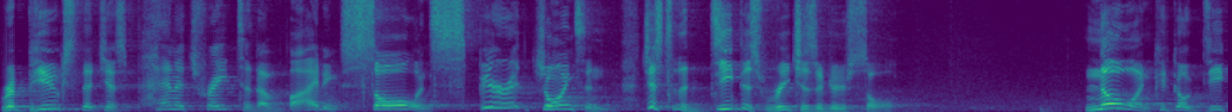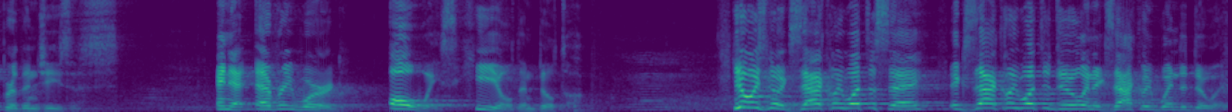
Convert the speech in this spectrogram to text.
Rebukes that just penetrate to the dividing soul and spirit joints and just to the deepest reaches of your soul. No one could go deeper than Jesus. And yet, every word always healed and built up. He always knew exactly what to say, exactly what to do, and exactly when to do it.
